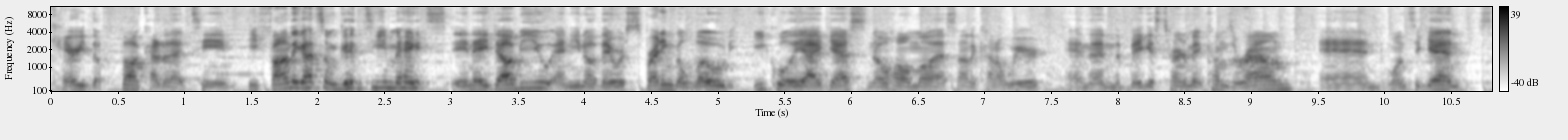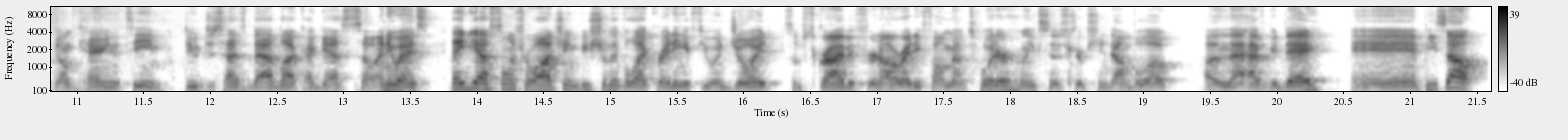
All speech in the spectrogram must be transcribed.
carried the fuck out of that team. He finally got some good teammates in AW, and you know, they were spreading the load equally, I guess. No homo, that sounded kind of weird. And then the biggest tournament comes around, and once again, Scump carrying the team. Dude just has bad luck, I guess. So anyways, thank you guys so much for watching. Be sure to leave a like rating if you enjoyed. Subscribe if you're not already. Follow me on Twitter. Links in the description down below. Other than that, have a good day, and peace out.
